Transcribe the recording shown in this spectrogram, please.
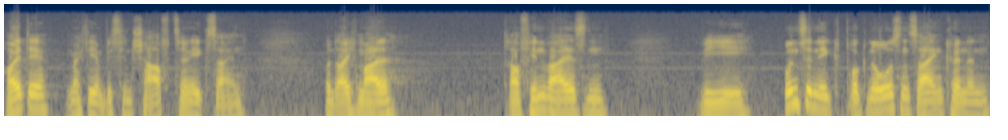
Heute möchte ich ein bisschen scharfzüngig sein und euch mal darauf hinweisen, wie unsinnig Prognosen sein können,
